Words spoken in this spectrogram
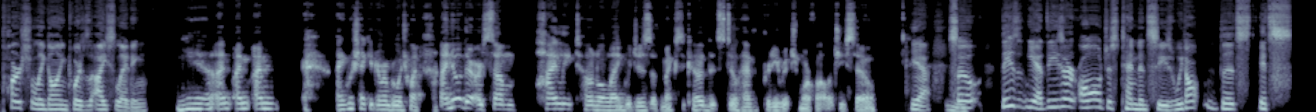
partially going towards the isolating yeah, I'm, I'm, I'm, I wish I could remember which one. I know there are some highly tonal languages of Mexico that still have a pretty rich morphology. So, Yeah. Mhm. So these, yeah, these are all just tendencies. We don't, it's, it's,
